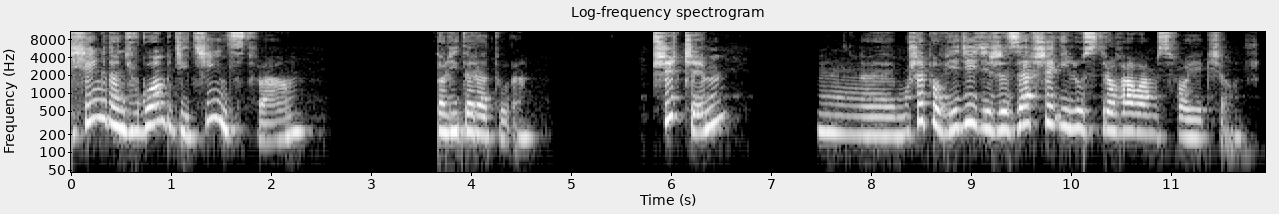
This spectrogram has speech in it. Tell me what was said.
sięgnąć w głąb dzieciństwa, to literatura. Przy czym mm, muszę powiedzieć, że zawsze ilustrowałam swoje książki.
